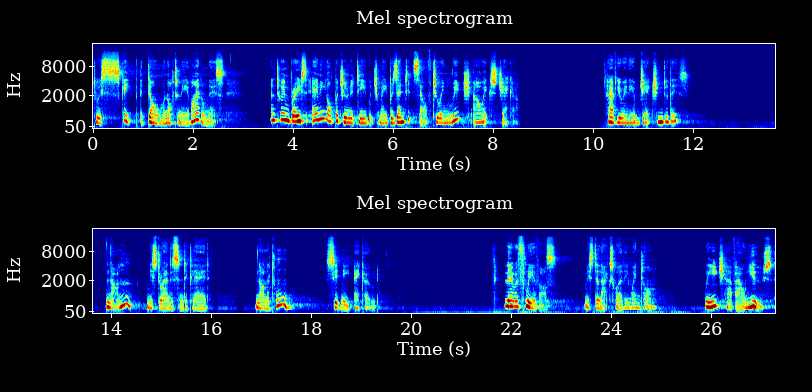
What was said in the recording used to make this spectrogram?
to escape the dull monotony of idleness, and to embrace any opportunity which may present itself to enrich our exchequer. Have you any objection to this? None, Mr. Anderson declared. None at all, Sidney echoed. There are three of us, Mr. Laxworthy went on. We each have our use.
